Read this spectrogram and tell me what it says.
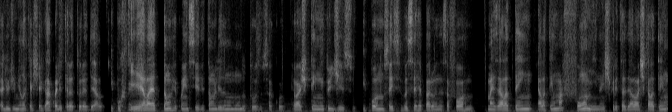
a Lyudmila quer chegar com a literatura dela e por que uhum. ela é tão reconhecida e tão lida no mundo todo, sacou? Eu acho que tem muito disso. E pô, não sei se você reparou dessa forma, mas ela tem, ela tem uma fome na escrita dela. Eu acho que ela tem,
